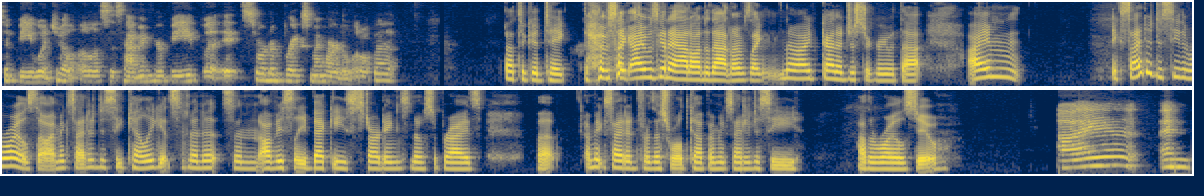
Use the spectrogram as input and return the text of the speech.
to be what Jill Ellis is having her be. But it sort of breaks my heart a little bit. That's a good take. I was like, I was gonna add on to that, and I was like, no, I kind of just agree with that. I'm excited to see the Royals, though. I'm excited to see Kelley get some minutes, and obviously Becky's starting's no surprise. But I'm excited for this World Cup. I'm excited to see how the Royals do. I am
